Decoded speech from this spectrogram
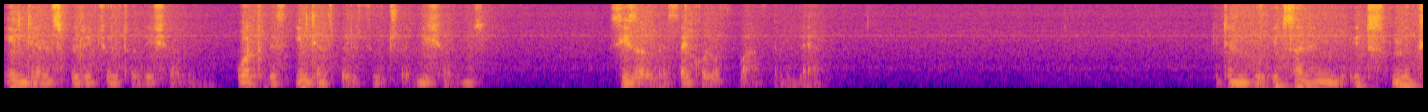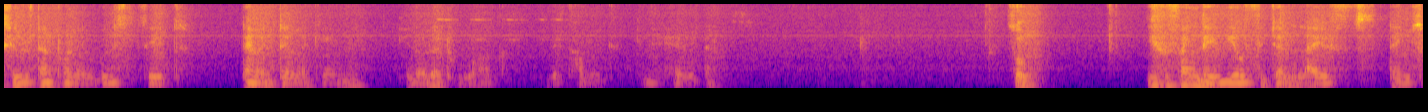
Indian spiritual tradition, what this Indian spiritual traditions sees as the cycle of birth and death. It, in, it's an, it makes you return to an embodied state time and time again in order to work the karmic inheritance. So, if you find the idea of future lifetimes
